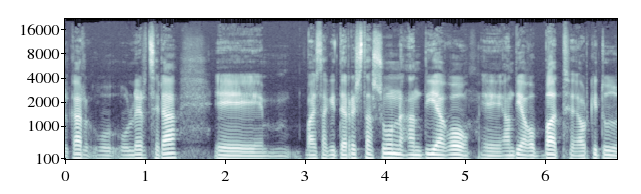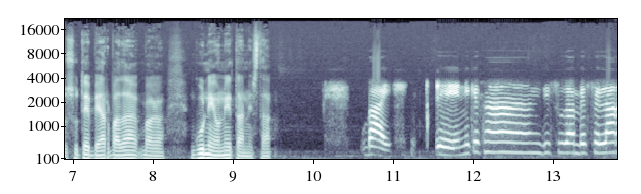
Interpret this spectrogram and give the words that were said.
elkar ulertzera e, ba, ez dakit errestasun handiago, e, handiago bat aurkitu duzute behar bada ba, gune honetan ez da? Bai, e, nik esan dizudan bezala,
